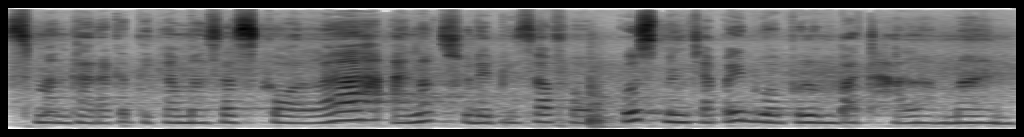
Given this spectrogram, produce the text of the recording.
Sementara ketika masa sekolah, anak sudah bisa fokus mencapai 24 halaman.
